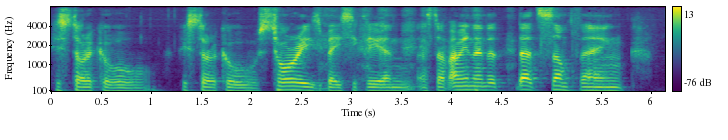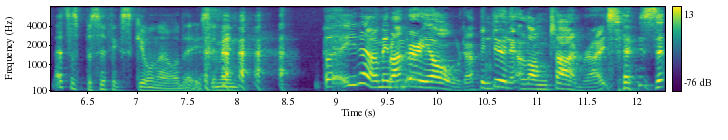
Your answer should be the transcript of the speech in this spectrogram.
historical historical stories, basically, and, and stuff. I mean, and that that's something that's a specific skill nowadays. I mean, but you know, I mean, But I'm very old. I've been doing it a long time, right? So, so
